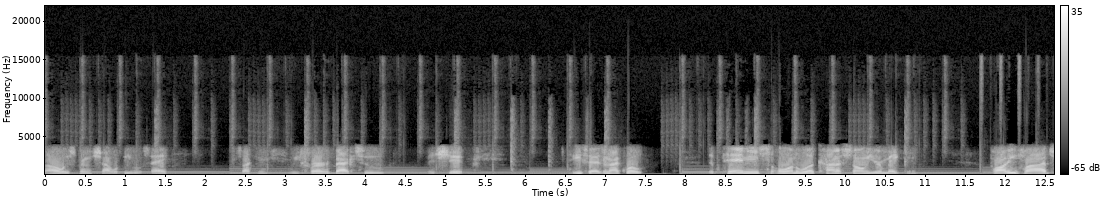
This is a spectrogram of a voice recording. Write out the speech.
I always screenshot what people say so I can refer back to this shit. He says, and I quote, depends on what kind of song you're making. Party vibes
